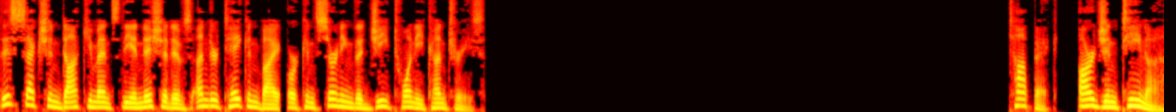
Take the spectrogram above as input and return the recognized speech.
This section documents the initiatives undertaken by, or concerning the G20 countries. Argentina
